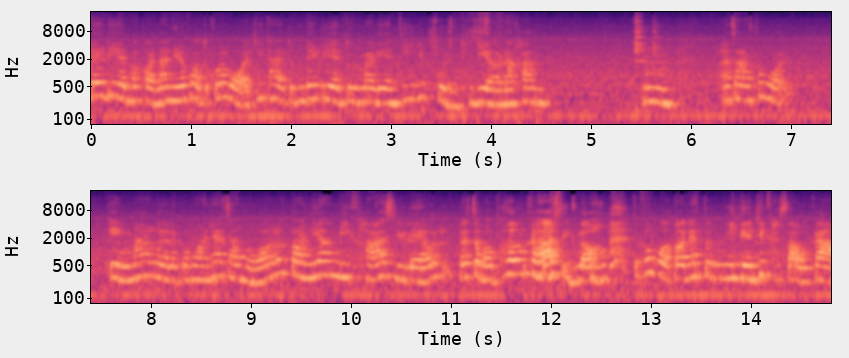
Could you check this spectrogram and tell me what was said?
ได้เรียนมาก่อนหน้านี้แล้วบอกตูก็บอกที่ไทยตูไม่ได้เรียนตูมมาเรียนที่ญี่ปุ่นทีเดียวนะคะ อืม อาจารย์ก็บอกเก่งมากเลยอะไรประมาณที่อาจารย์บอกว่าแล้วตอนนี้มีคลาสอยู่แล้ว แล้วจะมาเพิ่มคลาสอีกหรอแต่ก็บอกตอนนี้ตุนมีเรียนที่คาซาโอกะ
